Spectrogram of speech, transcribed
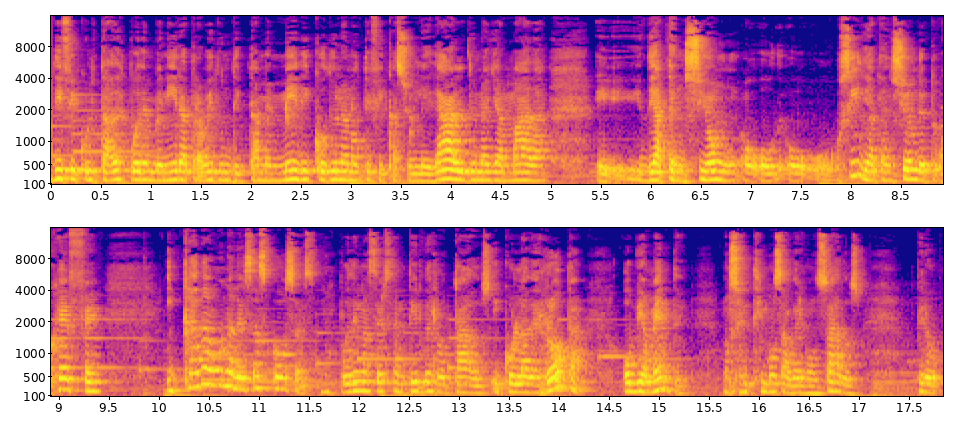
dificultades pueden venir a través de un dictamen médico, de una notificación legal, de una llamada eh, de atención o, o, sí, de atención de tu jefe. Y cada una de esas cosas nos pueden hacer sentir derrotados. Y con la derrota, obviamente, nos sentimos avergonzados. Pero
